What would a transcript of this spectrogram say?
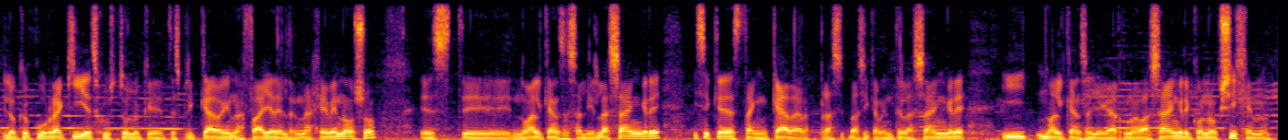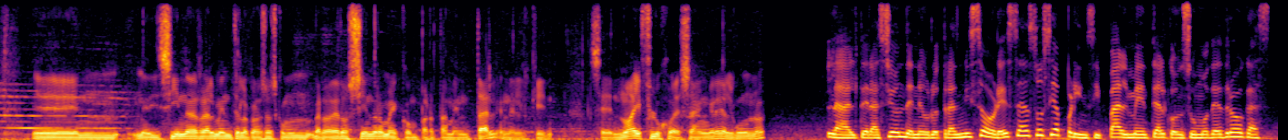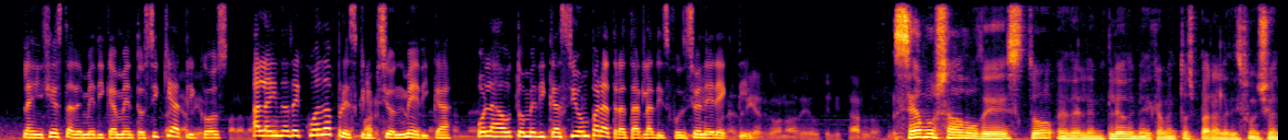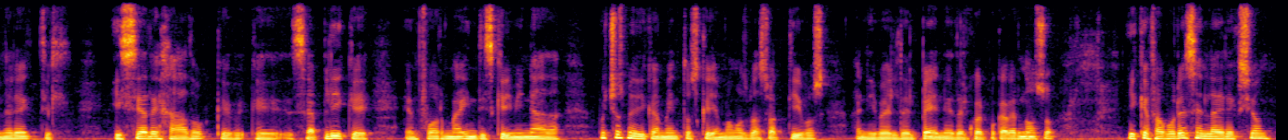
Y lo que ocurre aquí es justo lo que te explicaba, hay una falla del drenaje venoso, este, no alcanza a salir la sangre y se queda estancada básicamente la sangre y no alcanza a llegar nueva sangre con oxígeno. En medicina realmente lo conocemos como un verdadero síndrome compartamental en el que no hay flujo de sangre alguno. La alteración de neurotransmisores se asocia principalmente al consumo de drogas, la ingesta de medicamentos psiquiátricos, a la inadecuada prescripción médica o la automedicación para tratar la disfunción eréctil. Se ha abusado de esto, eh, del empleo de medicamentos para la disfunción eréctil, y se ha dejado que, se aplique en forma indiscriminada muchos medicamentos que llamamos vasoactivos a nivel del pene, del cuerpo cavernoso, y que favorecen la erección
